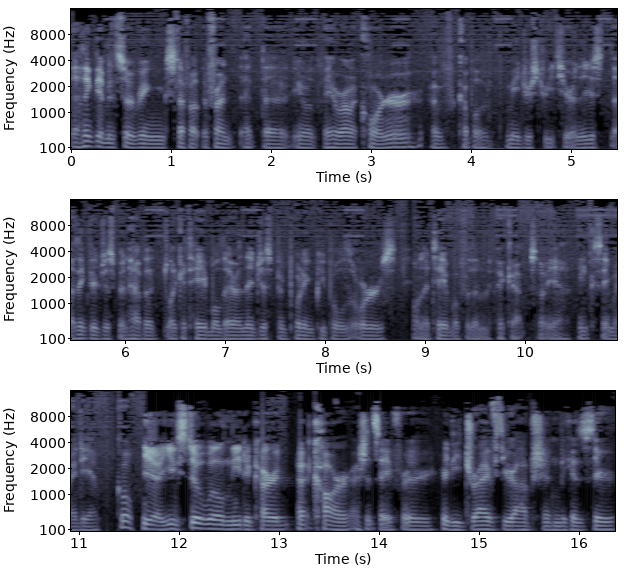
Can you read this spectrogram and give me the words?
I think they've been serving stuff out the front at the. You know, they were on a corner of a couple of major streets here, and they just. I think they've just been have a like a table there, and they've just been putting people's orders on the table for them to pick up. So yeah, I think same idea. Cool. Yeah, you still will need a card, a car, I should say, for, for the drive-through option because there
